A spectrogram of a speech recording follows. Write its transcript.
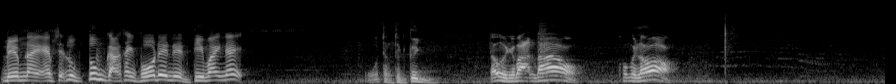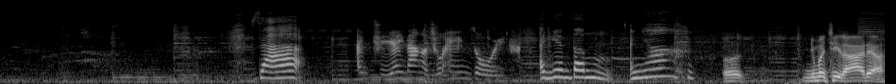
Đêm nay em sẽ lục tung cả thành phố lên để tìm anh đấy. Ủa thằng thần kinh Tao ở nhà bạn tao Không phải lo. Dạ. Anh Chí anh đang ở chỗ em rồi. Anh yên tâm anh nhá. Ờ, Nhưng mà chị là ai đấy ạ?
